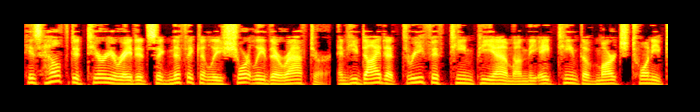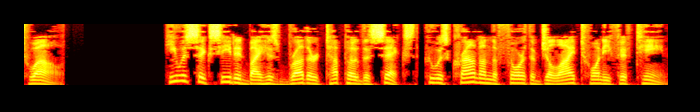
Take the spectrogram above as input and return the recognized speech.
His health deteriorated significantly shortly thereafter, and he died at 3:15 p.m. on the 18th of March 2012. He was succeeded by his brother Tupou VI, who was crowned on 4 July 2015.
